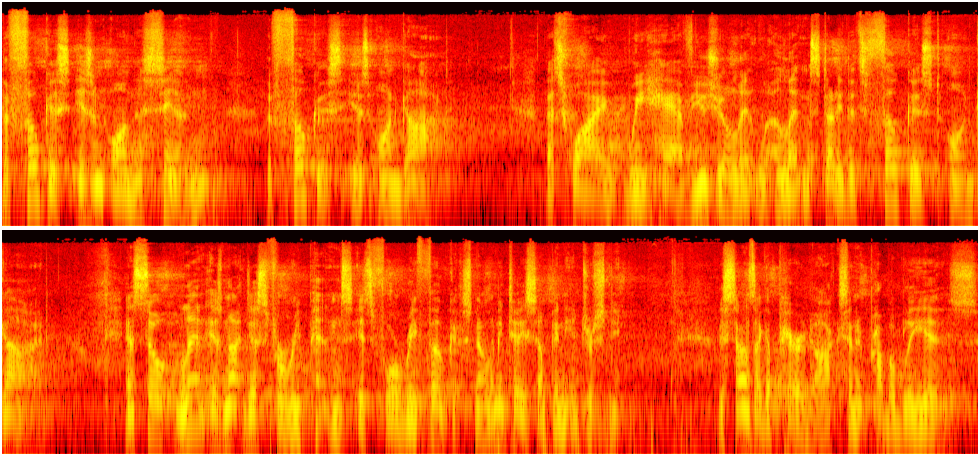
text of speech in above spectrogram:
The focus isn't on the sin, the focus is on God. That's why we have usually a Lenten study that's focused on God. And so Lent is not just for repentance, it's for refocus. Now, let me tell you something interesting. This sounds like a paradox, and it probably is.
